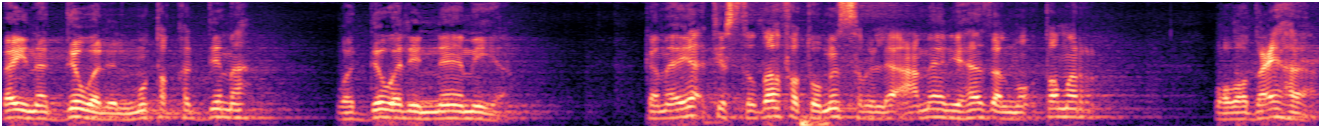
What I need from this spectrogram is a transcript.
بين الدول المتقدمة والدول النامية. كما يأتي استضافة مصر لأعمال هذا المؤتمر ووضعها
